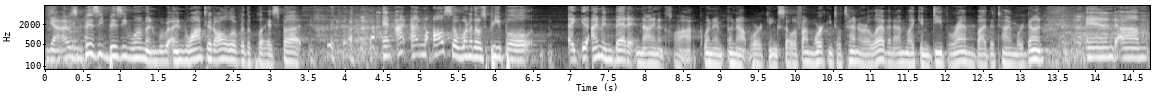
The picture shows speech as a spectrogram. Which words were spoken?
Yeah, I was a busy, busy woman and wanted all over the place. But, and I, I'm also one of those people. I, I'm in bed at nine o'clock when I'm not working. So if I'm working till ten or eleven, I'm like in deep REM by the time we're done. And um,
